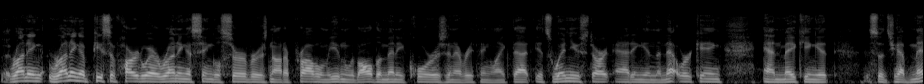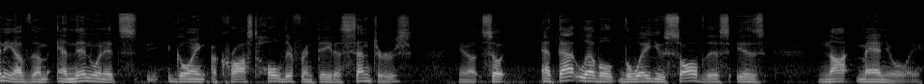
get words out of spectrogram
Running, running a piece of hardware, running a single server is not a problem, even with all the many cores and everything like that. It's when you start adding in the networking and making it so that you have many of them, and then when it's going across whole different data centers, you know, so at that level, the way you solve this is not manually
